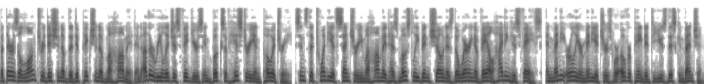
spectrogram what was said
but there is a long tradition of the depiction of Muhammad and other religious figures in books of history and poetry. Since the 20th century, Muhammad has mostly been shown as though wearing a veil hiding his face, and many earlier miniatures were overpainted to use this convention.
